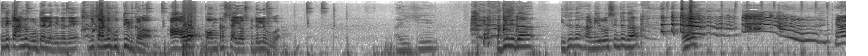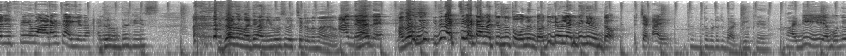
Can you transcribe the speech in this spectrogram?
പിന്നെ കണ്ണ് പൂട്ടല്ലേ പിന്നെ ഇത്? നീ കണ്ണു കുത്തി എടുക്കണോ? ആ അവിടെ കോംട്രസ്റ്റ് ഐ ഹോസ്പിറ്റലിൽ പോവാ. അയ്യേ. ഇത് ഏതാ? ഇതാ ഹണി റോസിന്റെ ഇതാ? ഏ? ഞാൻ ഒരു ദിവസത്തേക്ക് വാടക കഴിയതാ ഇതെന്താ കേസ്? ഇതാണോ മറ്റേ ഹണി റോസ് വെച്ചിട്ടുള്ള സാധനം? അതെ അതെ. അതായത് ഇത് വെച്ച് കെട്ടാൻ പറ്റുമെന്ന് തോന്നുന്നുണ്ടോ? ഇതിന്റെ ഉള്ളിൽ എന്തെങ്കിലും ഉണ്ടോ? ചേട്ടായി ഇതെന്താ ഇവിടെ ഒരു വടിയൊക്കെ? വടി നമുക്ക്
